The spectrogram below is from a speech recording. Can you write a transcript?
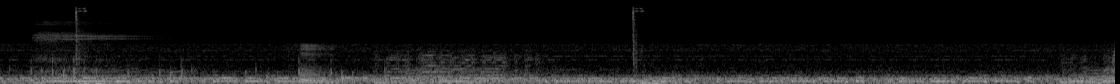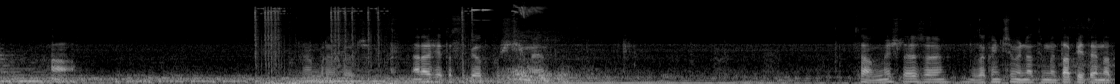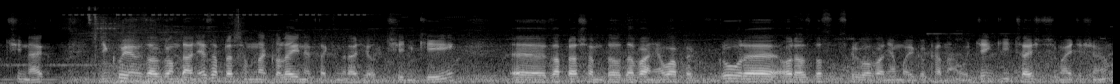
Razie to sobie odpuścimy. Co, myślę, że zakończymy na tym etapie ten odcinek. Dziękuję za oglądanie. Zapraszam na kolejne w takim razie odcinki. E, Zapraszam do dawania łapek w górę oraz do subskrybowania mojego kanału. Dzięki, cześć, trzymajcie się.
